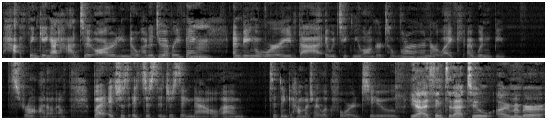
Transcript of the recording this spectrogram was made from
ha- thinking i had to already know how to do everything mm-hmm. and being worried that it would take me longer to learn or like i wouldn't be strong. I don't know, but it's just it's just interesting now um, to think how much I look forward to. Yeah, I think to that too. I remember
